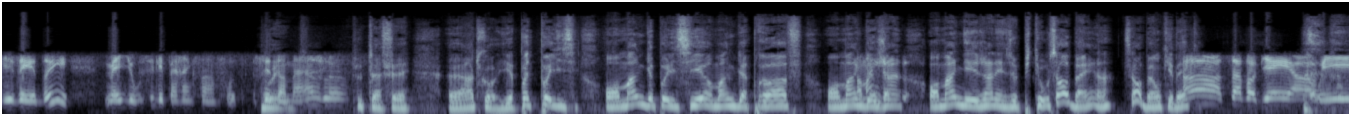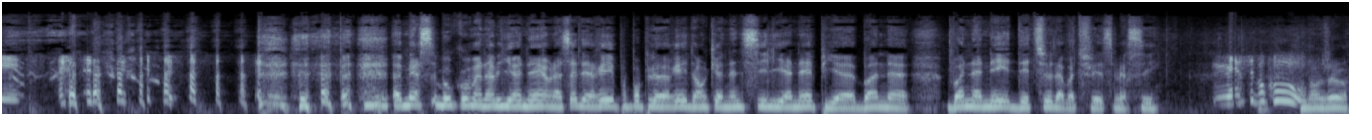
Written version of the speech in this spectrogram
les aider, mais il y a aussi les parents qui s'en foutent. C'est Oui. dommage là. Tout à fait. En tout cas, il n'y a pas de policiers. On manque de policiers, on manque de profs, on manque On de manque gens, on manque des gens dans les hôpitaux. Ça va bien, hein? Ça va bien au Québec. Ah, ça va bien, ah oui. Euh, merci beaucoup, Madame Lyonnais. On essaie de rire pour pas pleurer. Donc, Nancy Lyonnais, puis euh, bonne, euh, bonne année d'études à votre fils. Merci. Merci beaucoup. Bonjour.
